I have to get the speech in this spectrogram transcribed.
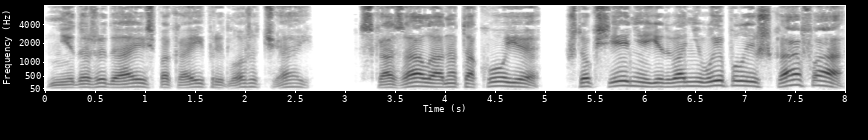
не дожидаясь, пока ей предложат чай. Сказала она такое, что Ксения едва не выпала из шкафа,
